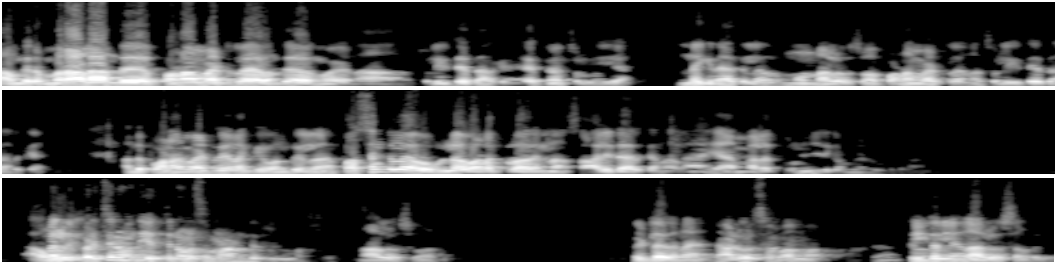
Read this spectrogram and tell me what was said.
அவங்க ரொம்ப நாளாக அந்த பணம் மேட்டரில் வந்து அவங்க நான் சொல்லிக்கிட்டே தான் இருக்கேன். ஏற்கனவே சொல்லுவேன் இல்லையா? இன்னைக்கு நேரத்தில் ஒரு மூணு நாலு வருஷமா பணம் மேட்டரில் நான் சொல்லிக்கிட்டே தான் இருக்கேன். அந்த பணம் மேட்டர் எனக்கு வந்து இல்லைன்னா பசங்களை உள்ள வரக்கூடாதுன்னு நான் சாலிடாக இருக்கனால என் மேலே துணிஞ்சு கம்ப்ளைண்ட் கொடுக்குறாங்க. அவங்களுக்கு பிரச்சனை வந்து எத்தனை வருஷமா நடந்துட்டு இருக்கு மாஸ்டர் நாலு வருஷம் ஆகுது வீட்டில் தானே நாலு வருஷம் ஆமா. கில்டர்லேயும் நாலு வருஷம் ஆகுது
